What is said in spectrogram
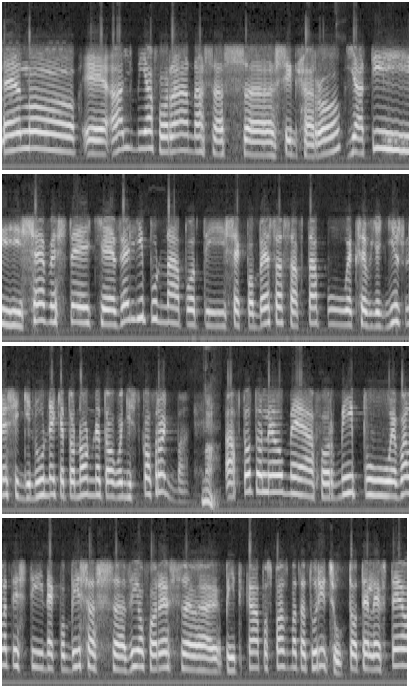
θέλω ε, άλλη μια φορά να σας ε, συγχαρώ γιατί σέβεστε και δεν λείπουν από τις εκπομπές σας αυτά που εξευγενίζουν, συγκινούν και τονώνουν το αγωνιστικό φρόνημα. Να. Αυτό το λέω με αφορμή που εβάλατε στην εκπομπή σας ε, δύο φορές ε, ποιητικά αποσπάσματα του Ρίτσου. Το τελευταίο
